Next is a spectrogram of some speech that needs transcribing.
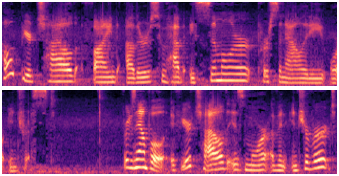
Help your child find others who have a similar personality or interest. For example, if your child is more of an introvert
